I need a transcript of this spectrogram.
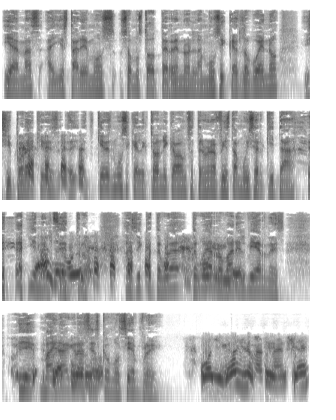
y además ahí estaremos, somos todo terreno en la música, es lo bueno. Y si por ahí quieres, eh, quieres música electrónica, vamos a tener una fiesta muy cerquita ahí en el centro. Así que te voy a, te voy a robar el viernes. Oye, Mayra, gracias como siempre. Oye, gracias a ustedes. ¿eh?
